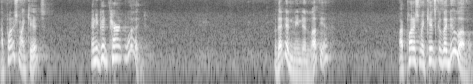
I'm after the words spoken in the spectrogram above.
I punish my kids. Any good parent would. But that didn't mean he didn't love you. I punish my kids because I do love them,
